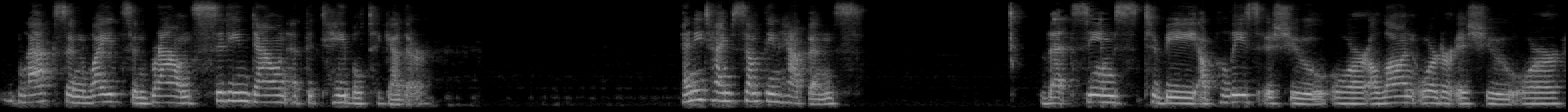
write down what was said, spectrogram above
blacks and whites and browns sitting down at the table together. Anytime something happens that seems to be a police issue or a law and order issue or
